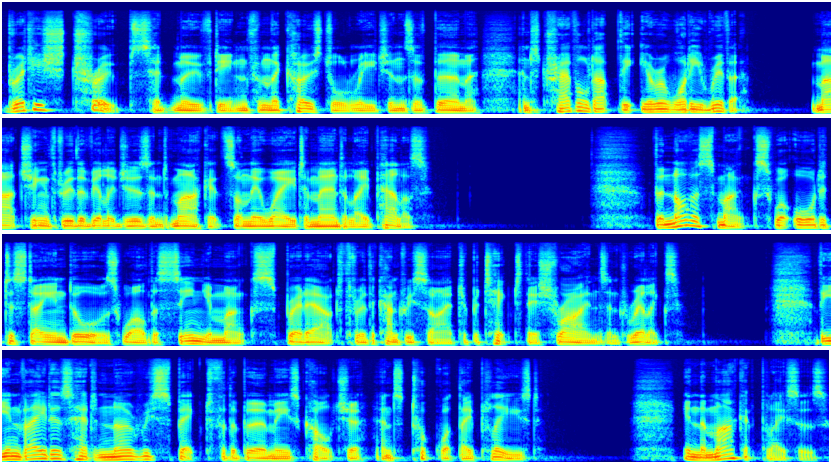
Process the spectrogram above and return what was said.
British troops had moved in from the coastal regions of Burma and travelled up the Irrawaddy River, marching through the villages and markets on their way to Mandalay Palace. The novice monks were ordered to stay indoors while the senior monks spread out through the countryside to protect their shrines and relics. The invaders had no respect for the Burmese culture and took what they pleased. In the marketplaces,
